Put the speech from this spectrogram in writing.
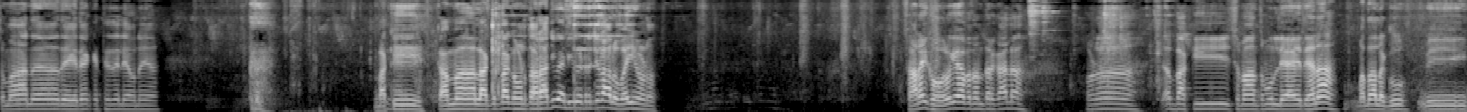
ਸਮਾਨ ਦੇਖਦੇ ਆ ਕਿੱਥੇ ਤੇ ਲਿਆਉਨੇ ਆ। ਬਾਕੀ ਕੰਮ ਲਗਭਗ ਹੁਣ ਤਾਂ ਰਾਜੂ ਐਲੀਵੇਟਰ ਚੜਾ ਲਓ ਬਾਈ ਹੁਣ। ਸਾਰਾ ਹੀ ਖੋਲ ਗਿਆ ਪਤੰਦਰ ਕੱਲ ਹੁਣ ਆਹ ਬਾਕੀ ਸਮਾਨ ਸਮੂਨ ਲਿਆਏ ਤੇ ਹਨਾ, ਪਤਾ ਲੱਗੂ ਵੀ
